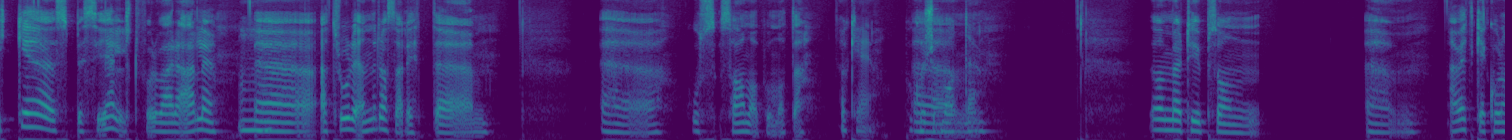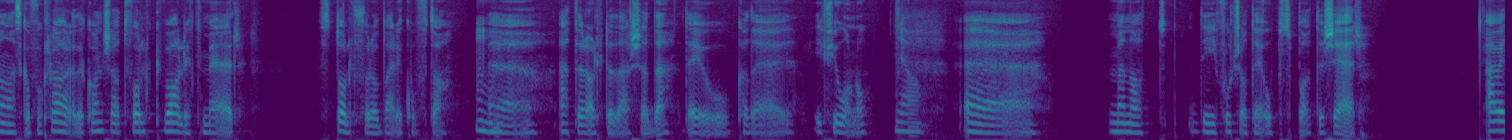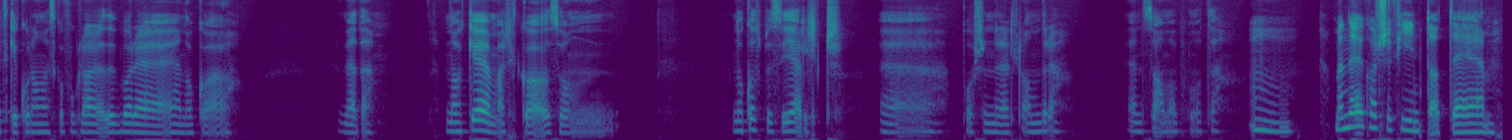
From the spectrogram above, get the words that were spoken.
ikke spesielt, for å være ærlig. Mm. Eh, jeg tror det endra seg litt eh, eh, hos samer, på en måte. OK. På hvilken måte? Um, Det var mer typ sånn um, Jeg vet ikke hvordan jeg skal forklare det. Kanskje at folk var litt mer stolt for å bære kofta Mm. eh, etter alt det der skjedde. Det er jo hva det er i fjor nå. Ja. Eh, men at de fortsatt er obs på at det skjer. Jeg vet ikke hvordan jeg skal forklare det. Det bare er noe med det. Men jeg har ikke merka sånn noe spesielt eh, på generelt andre enn samer, på en måte. Mm. Men det er kanskje fint at det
